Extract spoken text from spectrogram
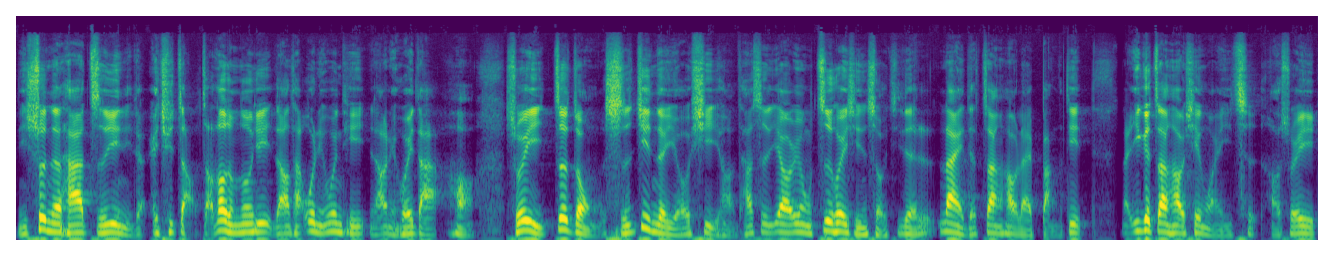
你顺着他指引你的，诶，去找找到什么东西，然后他问你问题，然后你回答，哈，所以这种实境的游戏，哈，它是要用智慧型手机的 LINE 的账号来绑定。那一个账号先玩一次，好，所以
